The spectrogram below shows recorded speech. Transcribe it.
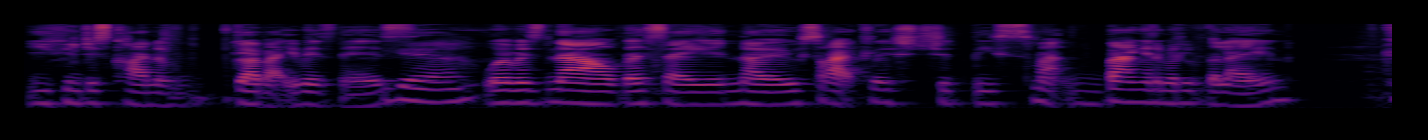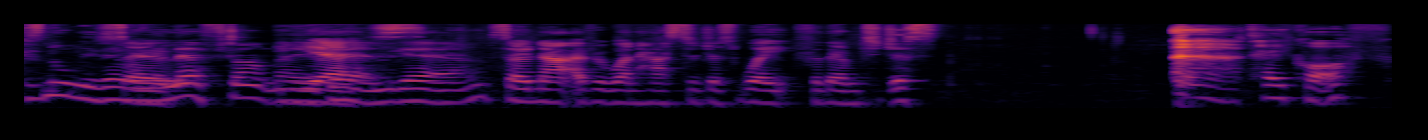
you can just kind of go about your business. Yeah. Whereas now they're saying no, cyclists should be smack bang in the middle of the lane. Because normally they're So, on the left, aren't they? Yes. Again? Yeah. So now everyone has to just wait for them to just take off.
